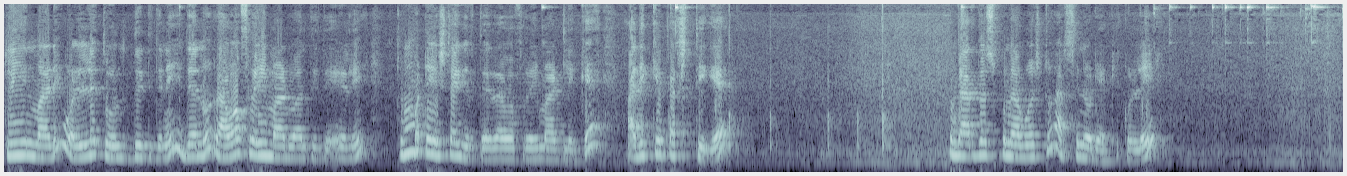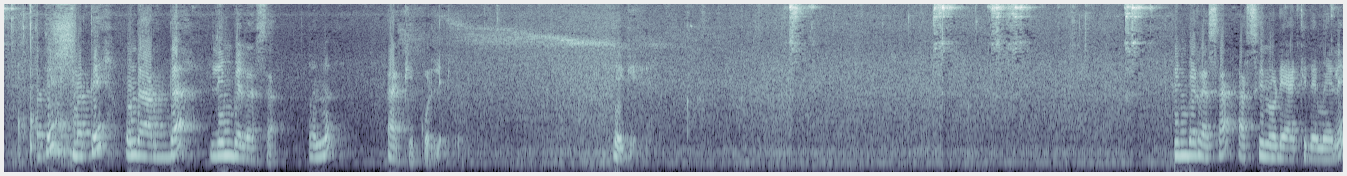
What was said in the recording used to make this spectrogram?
ಕ್ಲೀನ್ ಮಾಡಿ ಒಳ್ಳೆ ತೊಳೆದಿಟ್ಟಿದ್ದೇನೆ. ಇದನ್ನು ರವಾ ಫ್ರೈ ಮಾಡುವಂತಿದೆ ಹೇಳಿ. ತುಂಬ ಟೇಸ್ಟಾಗಿರುತ್ತೆ ರವಾ ಫ್ರೈ ಮಾಡಲಿಕ್ಕೆ. ಅದಕ್ಕೆ ಫಸ್ಟಿಗೆ ಒಂದು ಅರ್ಧ ಸ್ಪೂನ್ ಆಗುವಷ್ಟು ಅರಸಿನ ಹುಡಿ ಹಾಕಿಕೊಳ್ಳಿ. ಮತ್ತೆ ಮತ್ತೆ ಒಂದು ಅರ್ಧ ಲಿಂಬೆ ರಸವನ್ನು ಹಾಕಿಕೊಳ್ಳಿ. ಹೇಗೆ. ನಿಂಬೆ ರಸ ನೋಡಿ ಹಾಕಿದ ಮೇಲೆ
